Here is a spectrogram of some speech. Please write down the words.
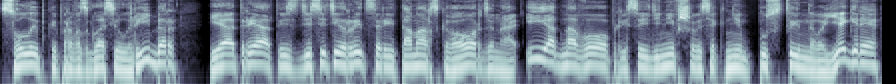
С улыбкой провозгласил Рибер, и отряд из десяти рыцарей Тамарского ордена и одного присоединившегося к ним пустынного егеря,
